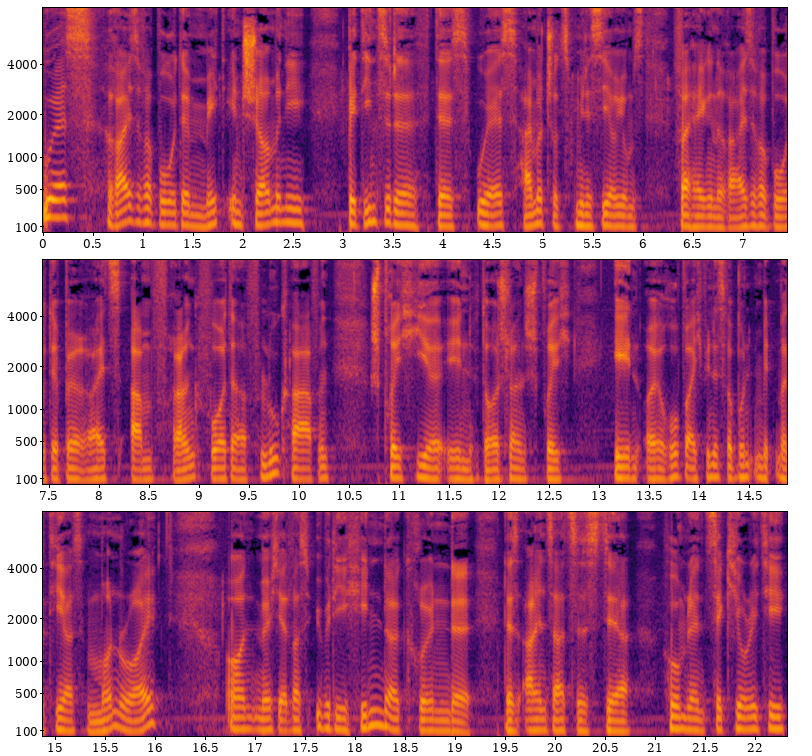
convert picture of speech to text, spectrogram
US-Reiseverbote Made in Germany. Bedienstete des US-Heimatschutzministeriums verhängen Reiseverbote bereits am Frankfurter Flughafen, sprich hier in Deutschland, sprich in Europa. Ich bin jetzt verbunden mit Matthias Monroy und möchte etwas über die Hintergründe des Einsatzes der Homeland Security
